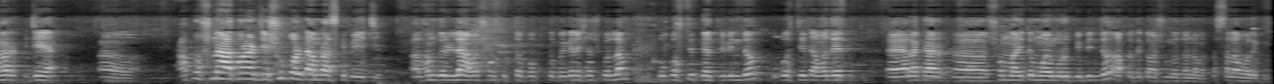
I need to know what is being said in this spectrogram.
আমার যে আপোষ না করার যে সুফলটা আমরা আজকে পেয়েছি। আলহামদুলিল্লাহ আমার সংক্ষিপ্ত বক্তব্য এখানে শেষ করলাম। উপস্থিত নেতৃবৃন্দ, উপস্থিত আমাদের এলাকার সম্মানিত ময়মুরব্বীবৃন্দ আপনাদেরকে অসংখ্য ধন্যবাদ। আসসালামু আলাইকুম।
